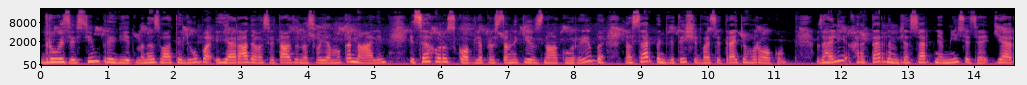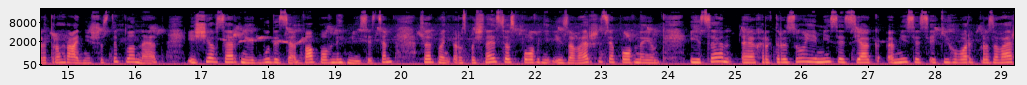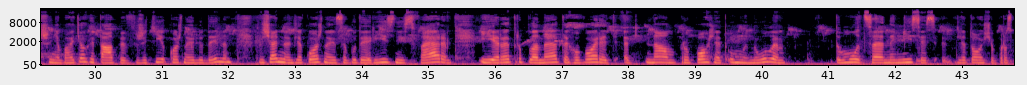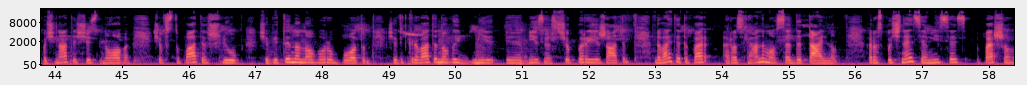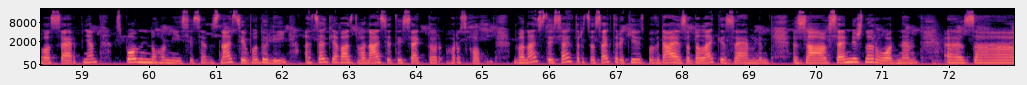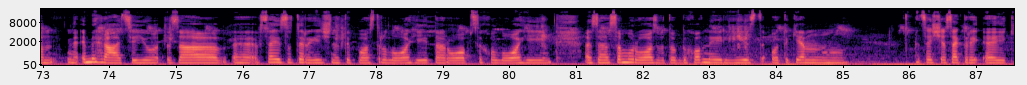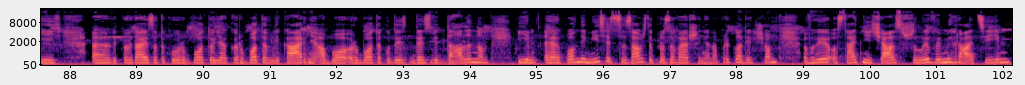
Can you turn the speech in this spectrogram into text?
Друзі, всім привіт! Мене звати Люба і я рада вас вітати на своєму каналі. І це гороскоп для представників знаку риби на серпень 2023 року. Взагалі, характерним для серпня місяця є ретроградність шести планет, і ще в серпні відбудеться два повних місяця. Серпень розпочнеться з повні і завершиться повною. І це е, характеризує місяць як е, місяць, який говорить про завершення багатьох етапів в житті кожної людини. Звичайно, для кожної це буде різні сфери, і ретропланети говорять нам про погляд у минуле. Тому це не місяць для того, щоб розпочинати щось нове, щоб вступати в шлюб, щоб іти на нову роботу, щоб відкривати новий е, бізнес, щоб переїжджати. Давайте тепер розглянемо все детально. Розпочнеться місяць 1 серпня з повного місяця в знаці водолій, а це для вас 12-й сектор гороскопу. 12-й сектор це сектор, який відповідає за далекі землі, за все міжнародне, е, за еміграцію, за е, все езотеричне, типу астрології, таро, психології, за саморозвиток, духовний ріст. От таке. Це ще сектор, е, який е, відповідає за таку роботу, як робота в лікарні або робота кудись десь віддалено. І е, повний місяць це завжди про завершення. Наприклад, якщо ви останній час жили в еміграції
